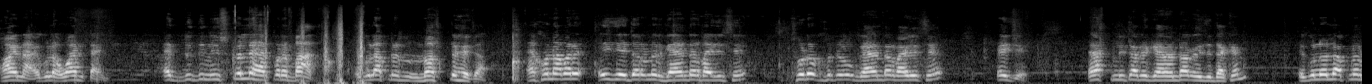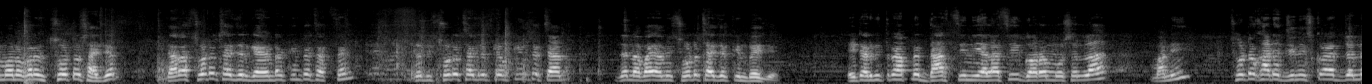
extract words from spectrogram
হয় না এগুলো ওয়ান টাইম এক দুই দিন ইউজ করলে তারপরে বাদ এগুলো আপনার নষ্ট হয়ে যায়। এখন আবার এই যে ধরনের গ্যারান্ডার বাইরেছে ছোট ছোট গ্যারান্ডার বাইরেছে এই যে, এক লিটারের গ্যারান্ডার, এই যে দেখেন, এগুলো হলো আপনার মনে করেন ছোট সাইজের। যারা ছোট সাইজের গ্যারান্ডার কিনতে চাচ্ছেন, যদি ছোট সাইজের কেউ কিনতে চান, যে না ভাই, আমি ছোট সাইজের কিনবো, এই যে। এটার ভিতরে আপনার দারচিনি, এলাচি, গরম মশলা মানে ছোটোখাটো জিনিস করার জন্য,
